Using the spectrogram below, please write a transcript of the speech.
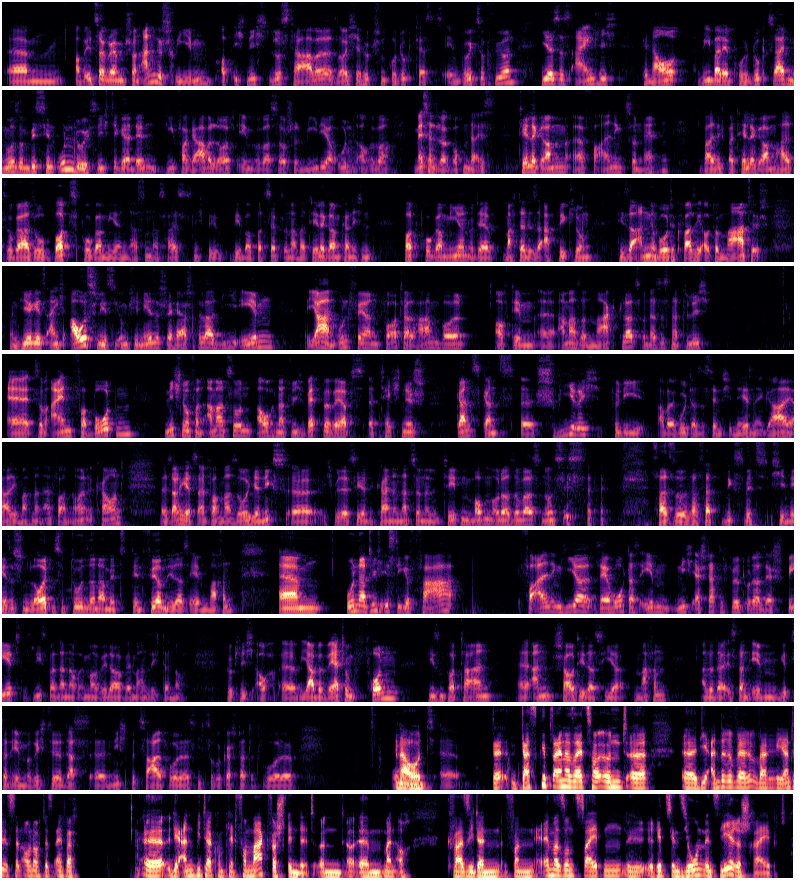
ähm, auf Instagram schon angeschrieben, ob ich nicht Lust habe, solche hübschen Produkttests eben durchzuführen. Hier ist es eigentlich genau wie bei den Produktseiten, nur so ein bisschen undurchsichtiger, denn die Vergabe läuft eben über Social Media und auch über Messenger-Gruppen. Da ist Telegram äh, vor allen Dingen zu nennen, weil sich bei Telegram halt sogar so Bots programmieren lassen. Das heißt, es ist nicht wie, bei WhatsApp, sondern bei Telegram kann ich einen Bot programmieren und der macht dann diese Abwicklung dieser Angebote quasi automatisch. Und hier geht es eigentlich ausschließlich um chinesische Hersteller, die eben ja einen unfairen Vorteil haben wollen auf dem äh, Amazon-Marktplatz. Und das ist natürlich äh, zum einen verboten, nicht nur von Amazon, auch natürlich wettbewerbstechnisch ganz, ganz äh, schwierig für die, aber gut, das ist den Chinesen egal, ja, die machen dann einfach einen neuen Account. Äh, Sage ich jetzt einfach mal so, hier nichts, äh, ich will jetzt hier keine Nationalitäten mobben oder sowas, nur es ist, das, heißt so, das hat nichts mit chinesischen Leuten zu tun, sondern mit den Firmen, die das eben machen. Ähm, und natürlich ist die Gefahr vor allen Dingen hier sehr hoch, dass eben nicht erstattet wird oder sehr spät. Das liest man dann auch immer wieder, wenn man sich dann noch wirklich auch äh, ja, Bewertung von diesen Portalen äh, anschaut, die das hier machen. Also da ist dann eben, gibt es dann eben Berichte, dass äh, nicht bezahlt wurde, dass nicht zurückerstattet wurde. Genau. Und, äh, das gibt es einerseits und äh, äh, die andere Variante ist dann auch noch, dass einfach der Anbieter komplett vom Markt verschwindet und ähm, man auch quasi dann von Amazons Seiten Rezensionen ins Leere schreibt.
